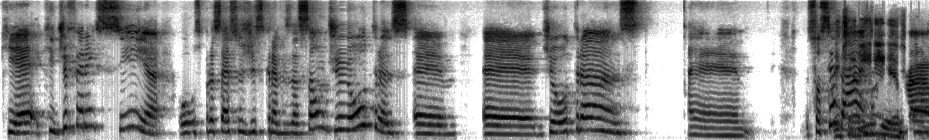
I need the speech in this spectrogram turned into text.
que é que diferencia os processos de escravização de outras é, é, de outras é, sociedade. É,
